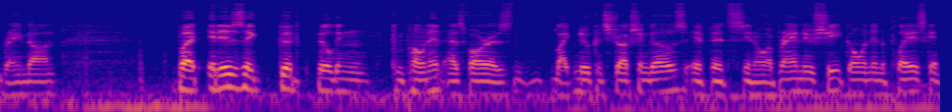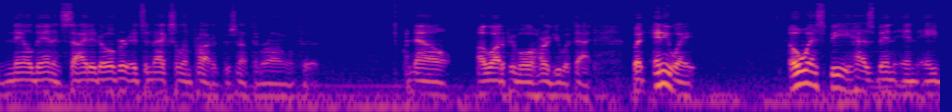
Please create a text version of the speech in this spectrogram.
rained on but it is a good building component as far as like new construction goes. If it's, you know, a brand new sheet going into place, getting nailed in and sided over, it's an excellent product. There's nothing wrong with it. Now, a lot of people will argue with that. But anyway, OSB has been in a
